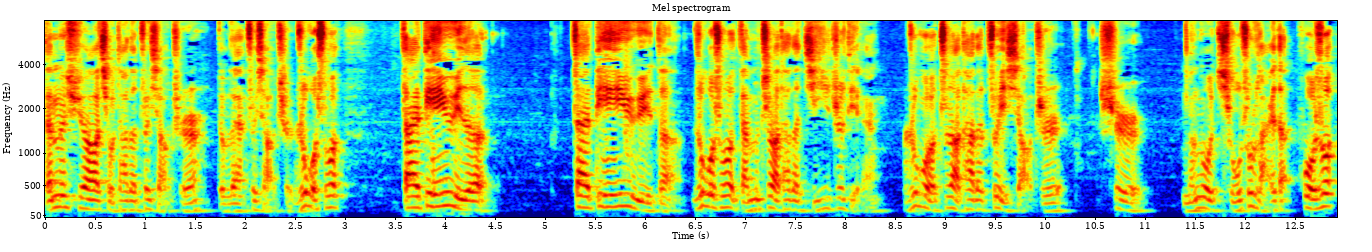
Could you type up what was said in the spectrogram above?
咱们需要求它的最小值，对不对？最小值，如果说在电域的。在电域的，如果说咱们知道它的极值点，如果知道它的最小值是能够求出来的，或者说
